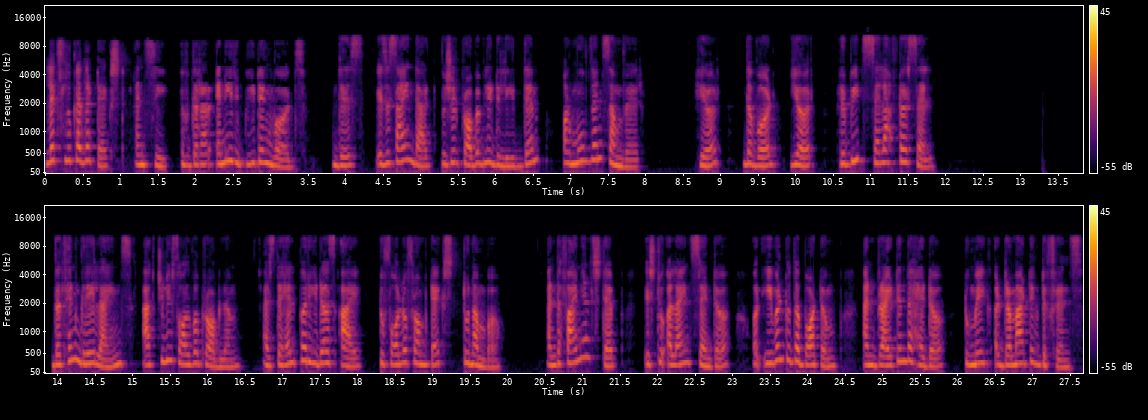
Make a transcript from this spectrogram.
let's look at the text and see if there are any repeating words. This is a sign that we should probably delete them or move them somewhere. Here, the word year repeats cell after cell. The thin grey lines actually solve a problem as they help a reader's eye to follow from text to number. And the final step is to align center or even to the bottom and brighten the header to make a dramatic difference.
